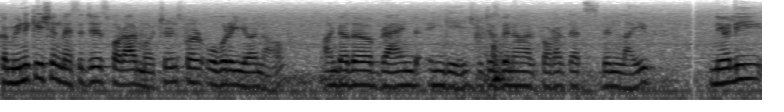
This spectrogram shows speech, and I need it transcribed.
communication messages for our merchants for over a year now under the brand Engage, which has been our product that's been live. Nearly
